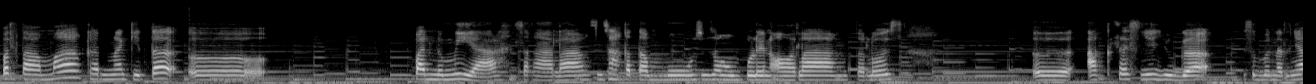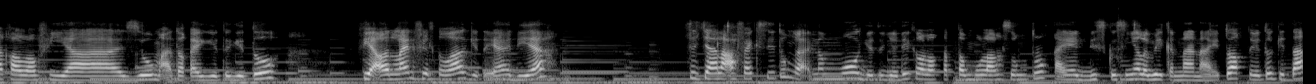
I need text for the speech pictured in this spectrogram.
Pertama karena kita uh, pandemi ya sekarang. Susah ketemu susah ngumpulin orang. Terus uh, aksesnya juga sebenarnya kalau via zoom atau kayak gitu-gitu via online virtual gitu ya dia secara afeksi tuh nggak nemu gitu. Jadi kalau ketemu langsung tuh kayak diskusinya lebih kena. Nah itu waktu itu kita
